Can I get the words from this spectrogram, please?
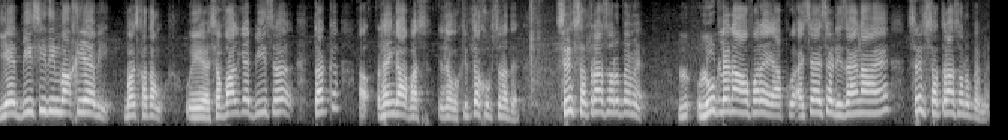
ये बीस ही दिन बाकी है अभी, बस ख़त्म। ये सवाल के बीस तक रहेगा बस। ये देखो, कितना खूबसूरत है। सिर्फ़ सत्रह सौ रुपये में। लूट लेना ऑफ़र है, आपको ऐसे ऐसे डिज़ाइन आए हैं, सिर्फ़ सत्रह सौ रुपये में।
